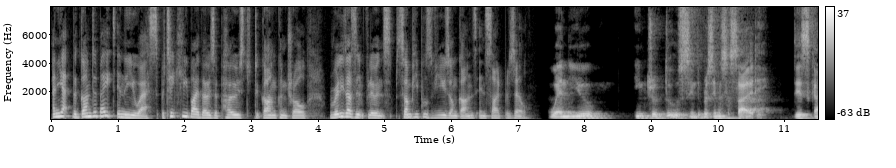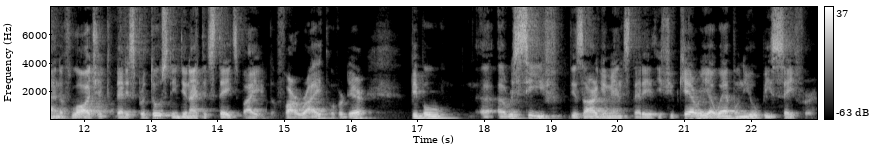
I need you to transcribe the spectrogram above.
And yet, the gun debate in the US, particularly by those opposed to gun control, really does influence some people's views on guns inside Brazil. When you introduce in the Brazilian society this kind of logic that is produced in the United States by the far right over there, people uh, uh, receive these arguments that if you carry a weapon, you'll be safer,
